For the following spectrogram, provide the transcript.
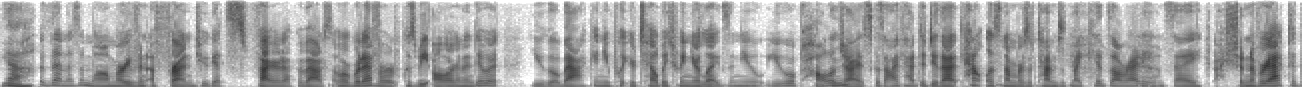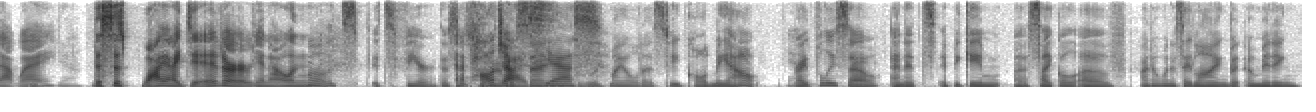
yeah But then, as a mom or even a friend who gets fired up about something or whatever, because we all are going to do it, you go back and you put your tail between your legs and you you apologize. Mm-hmm. Because I've had to do that countless numbers of times with my kids already and say I shouldn't have reacted that mm, way. Yeah. This is why I did, or you know, and Well, it's it's fear. This And is what I was apologize. Yes. With my oldest, he called me out, rightfully so, and it's it became a cycle of I don't want to say lying, but omitting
